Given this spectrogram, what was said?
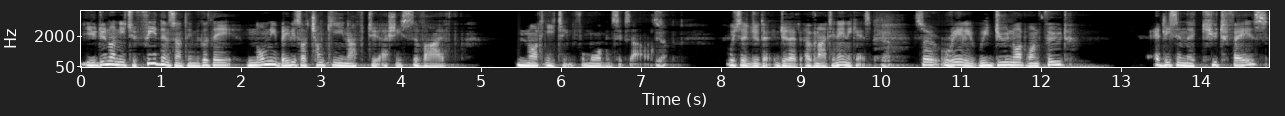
You do not need to feed them something because they normally babies are chunky enough to actually survive not eating for more than six hours. Yeah. Which they do that, do that overnight in any case. Yeah. So really, we do not want food, at least in the acute phase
